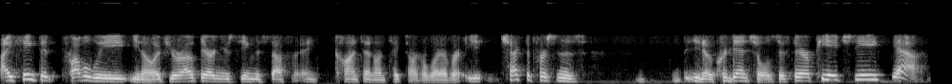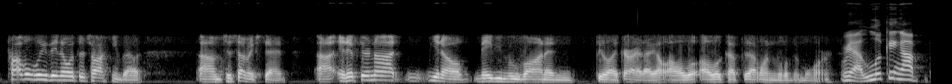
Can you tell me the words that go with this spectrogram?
I think that probably you know if you're out there and you're seeing this stuff and content on TikTok or whatever, check the person's you know credentials. If they're a PhD, yeah, probably they know what they're talking about um, to some extent. Uh, and if they're not, you know, maybe move on and be like, all right, I'll, I'll, I'll look up that one a little bit more. Yeah, looking up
